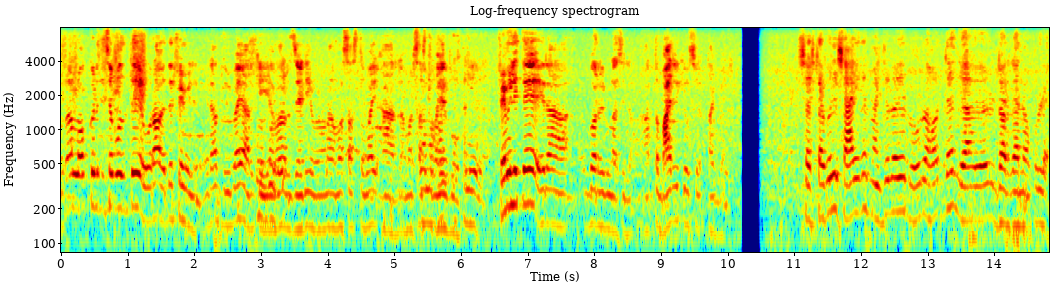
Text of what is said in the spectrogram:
ওরা লক করে দিছে বলতে ওরা ওদের ফ্যামিলি এরা দুই ভাই আর কি আমার জেডি ওরা আমার স্বাস্থ্য ভাই আর আমার স্বাস্থ্য ভাইয়ের বউ। ফ্যামিলিতে এরা। ঘরেরগুলা ছিল আর তো বাইরের কেউ থাকবে না। চেষ্টা করি যে মাইজবাইয়ের বউরে হতে দরজা নকলে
